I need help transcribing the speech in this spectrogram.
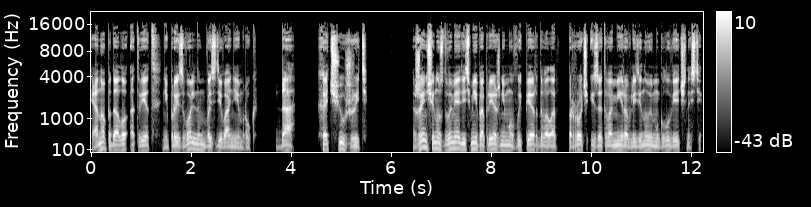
и оно подало ответ непроизвольным воздеванием рук. «Да, хочу жить». Женщину с двумя детьми по-прежнему выпердывала прочь из этого мира в ледяную мглу вечности.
